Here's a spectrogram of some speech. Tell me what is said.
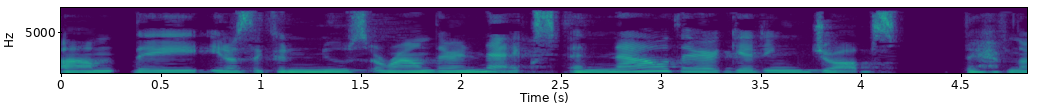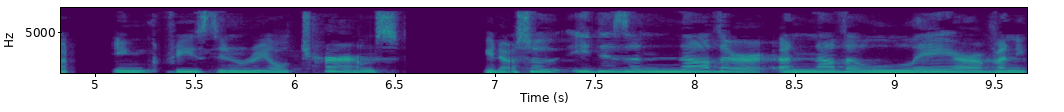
um, they, you know, it's like a noose around their necks, and now they're getting jobs. They have not increased in real terms, you know. So it is another another layer of an,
